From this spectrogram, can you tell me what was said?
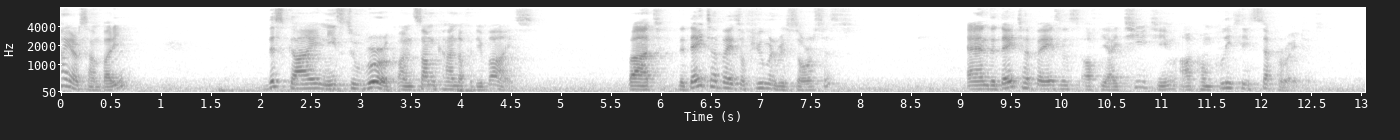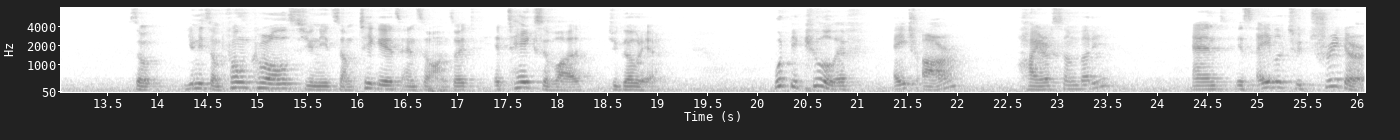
hire somebody, this guy needs to work on some kind of a device. But the database of human resources and the databases of the IT team are completely separated. So you need some phone calls, you need some tickets, and so on. So it, it takes a while to go there. Would be cool if HR hires somebody and is able to trigger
